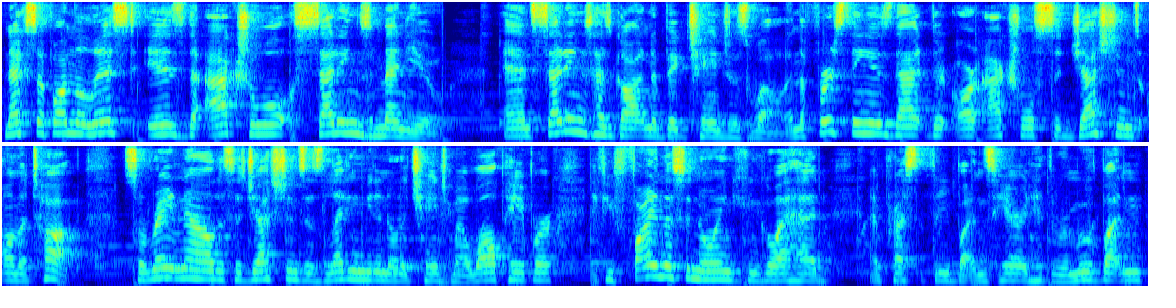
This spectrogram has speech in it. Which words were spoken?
Next up on the list is the actual settings menu. And settings has gotten a big change as well. And the first thing is that there are actual suggestions on the top. So right now the suggestions is letting me to know to change my wallpaper. If you find this annoying, you can go ahead and press the three buttons here and hit the remove button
